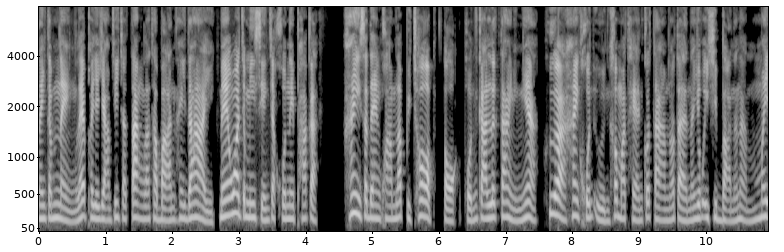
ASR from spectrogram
ในตำแหน่งและพยายามที่จะตั้งรัฐบาลให้ได้ แม้ว่าจะมีเสียงจากคนในพรรคอะ ให้แสดงความรับผิดชอบต่อผลการเลือกตั้งอย่างเงี้ยเพื่อให้คนอื่นเข้ามาแทนก็ตามเนาะแต่นายกอิชิบะนั้นน่ะไม่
